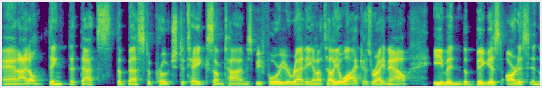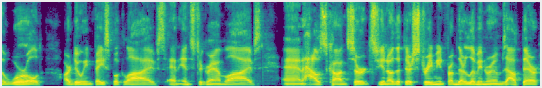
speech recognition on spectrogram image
And I don't think that that's the best approach to take sometimes before you're ready. And I'll tell you why, because right now, even the biggest artists in the world are doing Facebook Lives and Instagram Lives and house concerts, you know, that they're streaming from their living rooms out there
